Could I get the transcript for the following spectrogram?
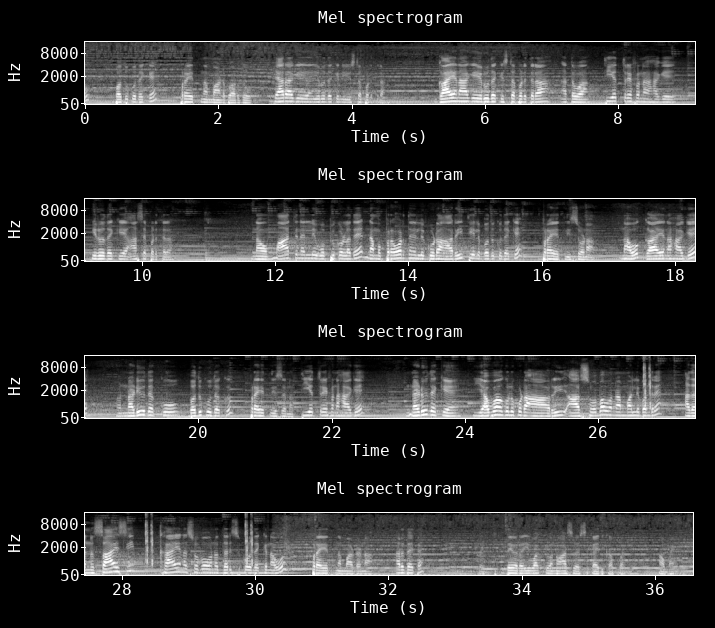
ಬದುಕೋದಕ್ಕೆ ಪ್ರಯತ್ನ ಮಾಡಬಾರ್ದು. ಯಾರಾಗಿ ಇರುವುದಕ್ಕೆ ನೀವು ಇಷ್ಟಪಡ್ತೀರಾ? ಗಾಯನಾಗಿ ಇರುವುದಕ್ಕೆ ಇಷ್ಟಪಡ್ತೀರಾ? ಅಥವಾ ತಿಯತ್ರೇಫನ ಹಾಗೆ ಇರುವುದಕ್ಕೆ ಆಸೆ ಪಡ್ತೀರಾ ನಾವು ಮಾತಿನಲ್ಲಿ ಒಪ್ಪಿಕೊಳ್ಳದೆ ನಮ್ಮ ಪ್ರವರ್ತನೆಯಲ್ಲಿ ಕೂಡ ಆ ರೀತಿಯಲ್ಲಿ ಬದುಕೋದಕ್ಕೆ ಪ್ರಯತ್ನಿಸೋಣ. ನಾವು ಗಾಯನ ಹಾಗೆ ನಡೆಯುವುದಕ್ಕೂ ಬದುಕುವುದಕ್ಕೂ ಪ್ರಯತ್ನಿಸೋಣ. ತಿಯತ್ರೇಫನ ಹಾಗೆ ನಡೆಯುವುದಕ್ಕೆ ಯಾವಾಗಲೂ ಕೂಡ ಆ ರೀ ಆ ಸ್ವಭಾವ ನಮ್ಮಲ್ಲಿ ಬಂದರೆ ಅದನ್ನು ಸಾಯಿಸಿ ಕಾಯನ ಸ್ವಭಾವವನ್ನು ಧರಿಸಿಕೊಳ್ಳೋದಕ್ಕೆ ನಾವು ಪ್ರಯತ್ನ ಮಾಡೋಣ. ಅರ್ಥ ಆಯ್ತಾ? ದೇವರ ಈ ವಾಕ್ಯವನ್ನು ಆಶ್ವಾಸ ಕಾಯ್ದು ಕಾಪಾಡಿ. ಆಮೇಲೆ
